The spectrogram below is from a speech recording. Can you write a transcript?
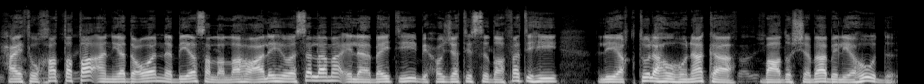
حيث خطط أن يدعو النبي صلى الله عليه وسلم إلى بيته بحجة استضافته ليقتله هناك بعض الشباب اليهود.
